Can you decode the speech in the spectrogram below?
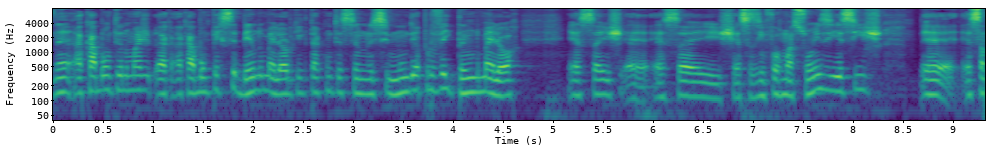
né, acabam tendo mais, acabam percebendo melhor o que está acontecendo nesse mundo e aproveitando melhor essas, é, essas, essas informações e esses é, essa,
